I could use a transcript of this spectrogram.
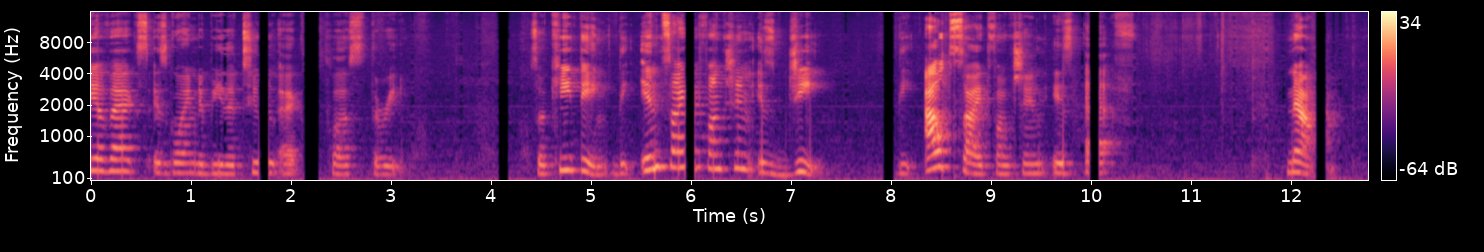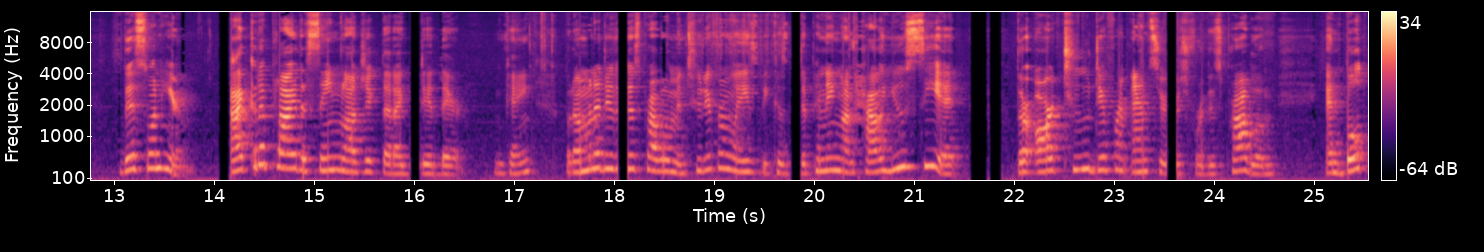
of x is going to be the 2x plus 3. So key thing, the inside function is g. The outside function is f. Now, this one here, I could apply the same logic that I did there, okay? But I'm going to do this problem in two different ways because depending on how you see it, there are two different answers for this problem, and both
